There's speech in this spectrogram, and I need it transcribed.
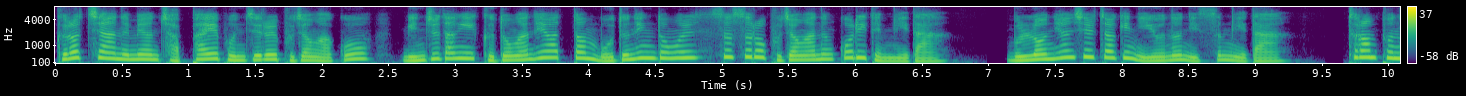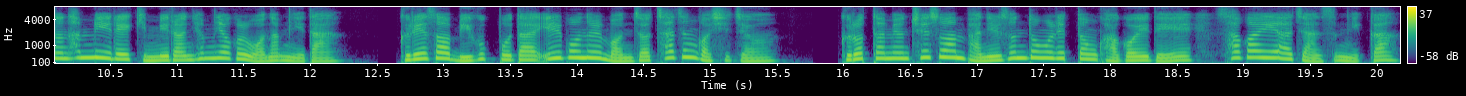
그렇지 않으면 좌파의 본질을 부정하고 민주당이 그동안 해왔던 모든 행동을 스스로 부정하는 꼴이 됩니다. 물론 현실적인 이유는 있습니다. 트럼프는 한미일의 긴밀한 협력을 원합니다. 그래서 미국보다 일본을 먼저 찾은 것이죠. 그렇다면 최소한 반일 선동을 했던 과거에 대해 사과해야 하지 않습니까?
